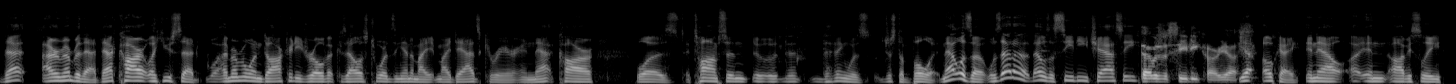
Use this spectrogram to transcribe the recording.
That I remember that. That car, like you said. Well, I remember when Doherty drove it because that was towards the end of my, my dad's career, and that car was Thompson. it the, the thing was just a bullet, and that was a was that a that was a CD chassis. that was a cd car yes Yeah. Okay. And now, uh, and obviously,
